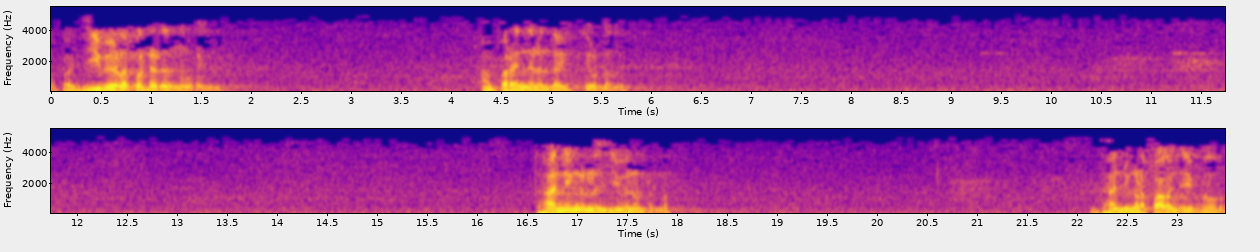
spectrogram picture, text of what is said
അപ്പൊ ജീവികളെ കൊല്ലരുതെന്ന് പറയുന്നു. ആ പറയുന്നതിനെന്താ യുക്തിയുള്ളത്? ധാന്യങ്ങളിലും ജീവനുണ്ടല്ലോ. ധാന്യങ്ങളെ പാകം ചെയ്യുമ്പോൾ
